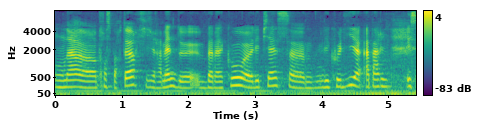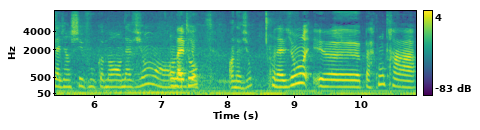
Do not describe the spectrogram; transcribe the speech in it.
on a un transporteur qui ramène de Bamako les pièces, les colis à, Paris. Et ça vient chez vous comment En avion En, avion. En avion En avion. Euh, par contre, à,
